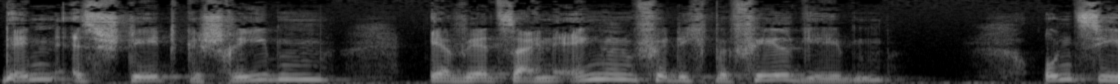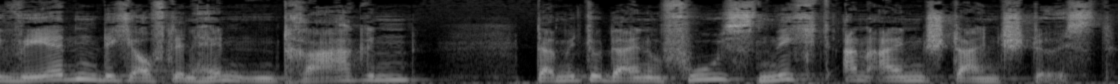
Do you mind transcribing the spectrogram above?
Denn es steht geschrieben, er wird seinen Engeln für dich Befehl geben, und sie werden dich auf den Händen tragen, damit du deinem Fuß nicht an einen Stein stößt.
